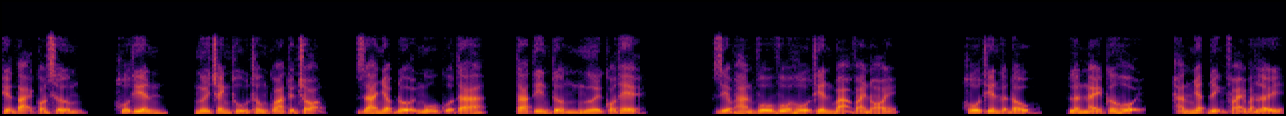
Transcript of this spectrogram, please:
Hiện tại còn sớm, hồ thiên, ngươi tranh thủ thông qua tuyển chọn, gia nhập đội ngũ của ta ta tin tưởng ngươi có thể. Diệp hàn vô vô hồ thiên bả vai nói. Hồ thiên gật đầu, lần này cơ hội, hắn nhất định phải bắt lấy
